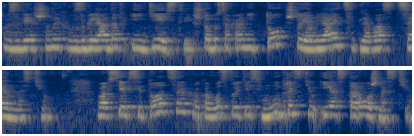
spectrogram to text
взвешенных взглядов и действий, чтобы сохранить то, что является для вас ценностью. Во всех ситуациях руководствуйтесь мудростью и осторожностью.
